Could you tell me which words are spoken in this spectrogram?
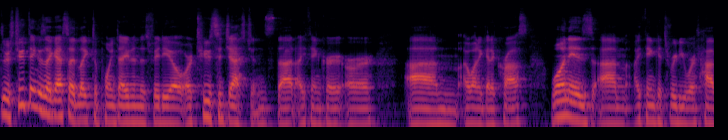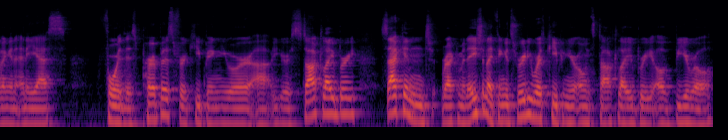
there's two things I guess I'd like to point out in this video, or two suggestions that I think are, are um, I want to get across. One is um, I think it's really worth having an NAS for this purpose, for keeping your, uh, your stock library. Second recommendation, I think it's really worth keeping your own stock library of B-roll.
